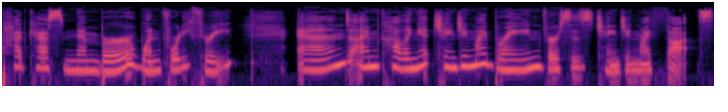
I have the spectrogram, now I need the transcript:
podcast number 143 and I'm calling it Changing My Brain versus Changing My Thoughts.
